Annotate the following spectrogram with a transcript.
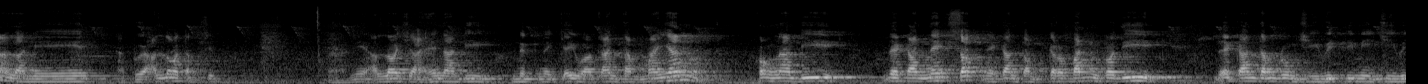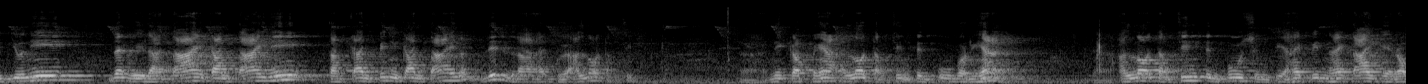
อาลามีนเพื่ออัลลอฮ์ตั้งสิ้นอ่านี่อัลลอฮ์จะให้นบีนึกในใจว่าการทำมายังของนบีและการแนะสัตว์ในการทำกระบันก็ดีและการดำรงชีวิตที่มีชีวิตอยู่นี้และเวลาตายการตายนี้ต่างการเป็นการตายนั้นลิ้นลายเพื่ออัลลอฮ์ทั้งสิ้นอ่านี่ก็เป็นอัลลอฮ์ทั้งสิ้นเป็นผู้บริหารอัลลอฮ์ทั้งสิ้นเป็นผู้สิ่งที่ให้เป็นให้ตายแก่เรา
